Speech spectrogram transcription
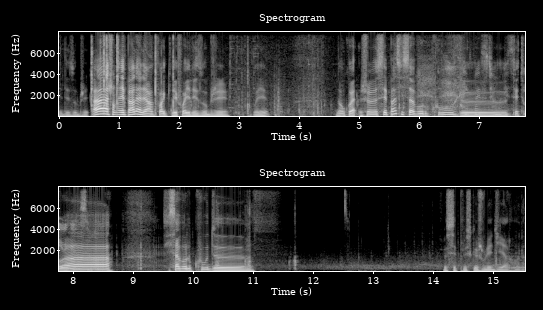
il y a des objets. Ah, j'en avais parlé la dernière fois que des fois il y a des objets. Vous voyez donc ouais, je sais pas si ça vaut le coup de... Tais-toi Si ça vaut le coup de... Je sais plus ce que je voulais dire, voilà.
